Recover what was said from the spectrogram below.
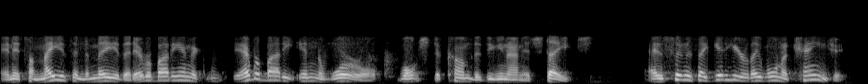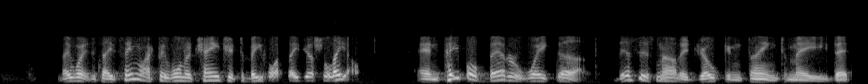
And it's amazing to me that everybody in the everybody in the world wants to come to the United States. As soon as they get here, they want to change it. They want, they seem like they want to change it to be what they just left. And people better wake up. This is not a joking thing to me. That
